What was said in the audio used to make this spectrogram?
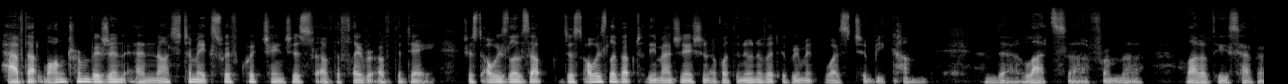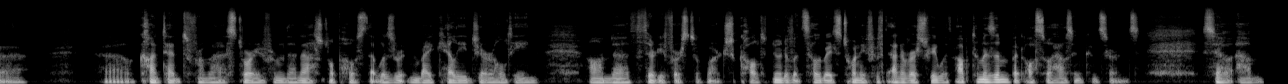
have that long-term vision and not to make swift quick changes of the flavor of the day just always lives up just always live up to the imagination of what the nunavut agreement was to become and uh, lots uh, from uh, a lot of these have a uh, content from a story from the National Post that was written by Kelly Geraldine on uh, the 31st of March called Nunavut Celebrates 25th Anniversary with Optimism, but also Housing Concerns. So, um,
